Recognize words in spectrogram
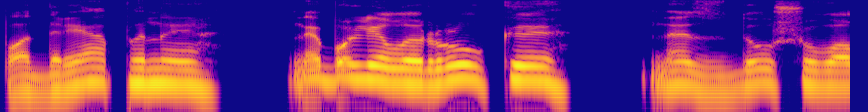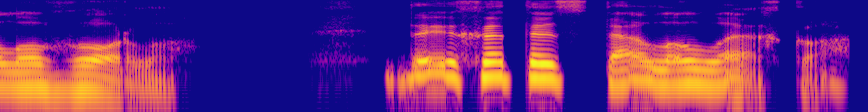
подряпини, не боліли руки, не здушувало горло. Дихати стало легко.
